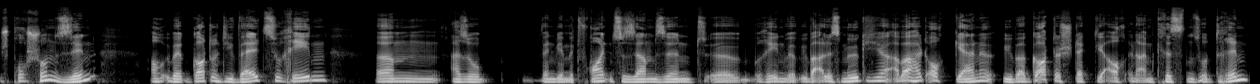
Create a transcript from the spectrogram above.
Spruch schon Sinn, auch über Gott und die Welt zu reden. Ähm, also wenn wir mit Freunden zusammen sind, äh, reden wir über alles Mögliche, aber halt auch gerne über Gott. Das steckt ja auch in einem Christen so drin.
